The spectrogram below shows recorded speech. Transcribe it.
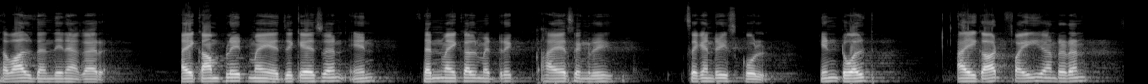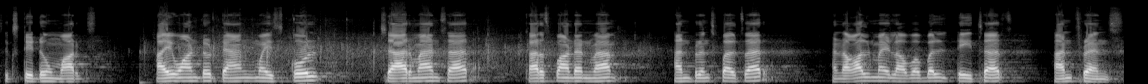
Saval Dandinagar. I complete my education in St. Michael Metric Higher Secondary, Secondary School. In 12th, I got 562 marks. I want to thank my school chairman sir, correspondent ma'am, and principal sir, and all my lovable teachers and friends.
